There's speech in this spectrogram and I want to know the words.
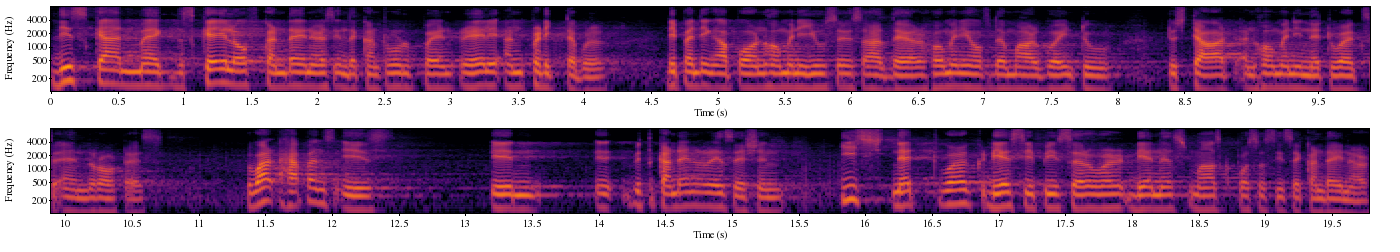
this can make the scale of containers in the control plane really unpredictable depending upon how many users are there, how many of them are going to, to start, and how many networks and routers. What happens is in, in, with containerization, each network DHCP server dnsmasq process is a container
